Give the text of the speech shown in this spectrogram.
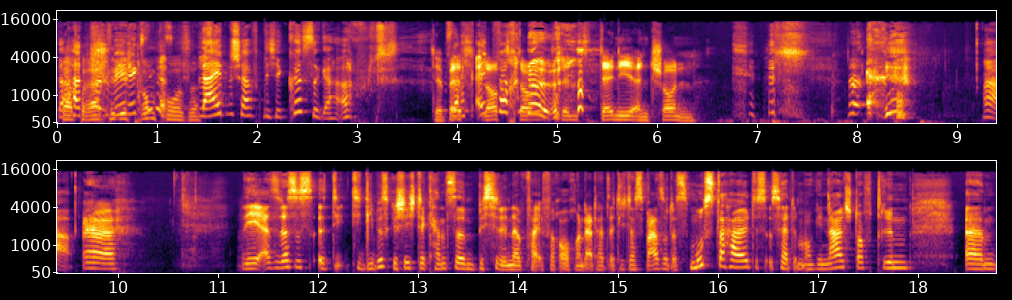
Da, da hat man wenigstens leidenschaftliche Küsse gehabt. Der Best Love Story sind Danny und John. ah. Äh, nee, also das ist, äh, die, die Liebesgeschichte kannst du ein bisschen in der Pfeife rauchen da tatsächlich. Das war so das Muster halt, das ist halt im Originalstoff drin. Ähm,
